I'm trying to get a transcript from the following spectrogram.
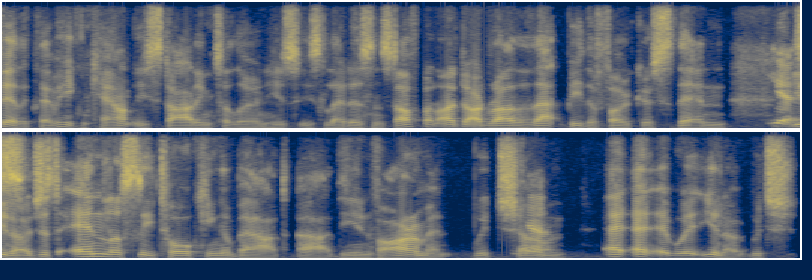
fairly clever. He can count. He's starting to learn his, his letters and stuff. But I'd, I'd rather that be the focus than, Yes. you know, just endlessly talking about uh, the environment, which, Yeah. um, a- a- a- you know, which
